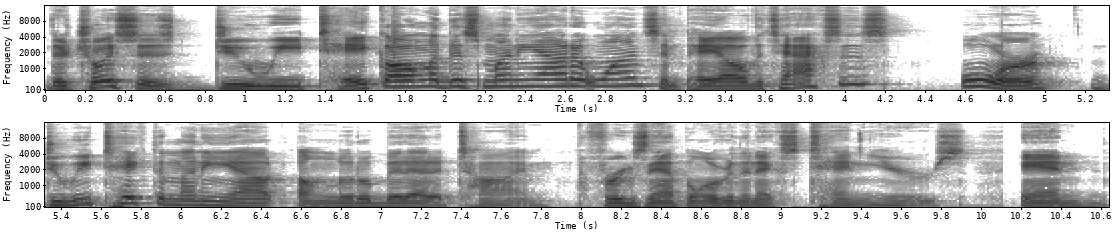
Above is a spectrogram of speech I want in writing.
Their choice is do we take all of this money out at once and pay all the taxes? Or do we take the money out a little bit at a time? For example, over the next 10 years and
